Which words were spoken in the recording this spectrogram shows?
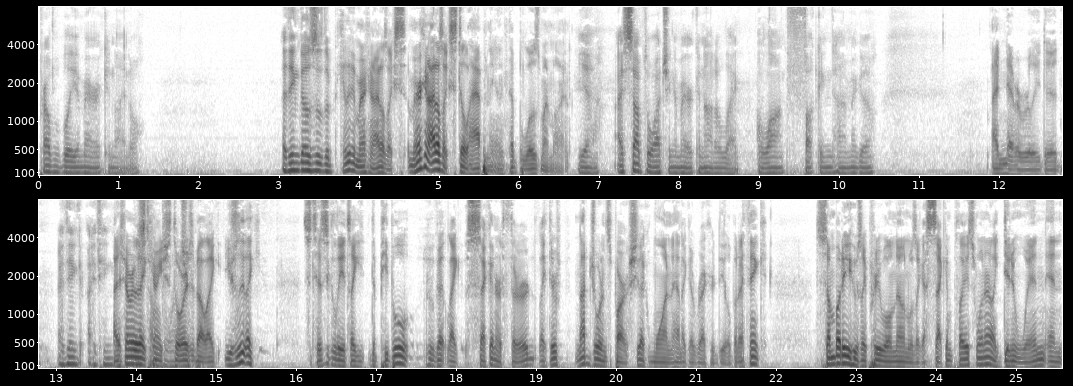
probably American Idol. I think those are the I can't believe American Idol's like American Idol's like still happening. I think that blows my mind. yeah. I stopped watching American Idol like a long fucking time ago. I never really did. I think I think I just remember like hearing stories about like usually like statistically it's like the people who got like second or third like there's not Jordin Sparks she like won and had like a record deal but I think somebody who's like pretty well known was like a second place winner like didn't win and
